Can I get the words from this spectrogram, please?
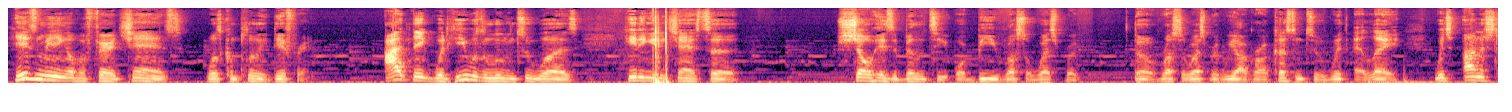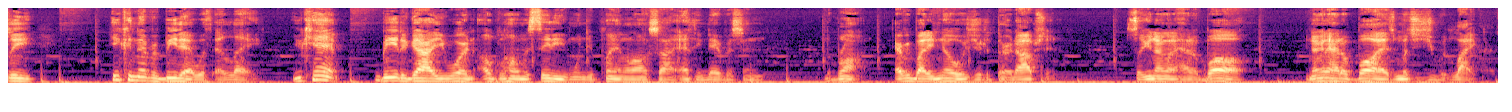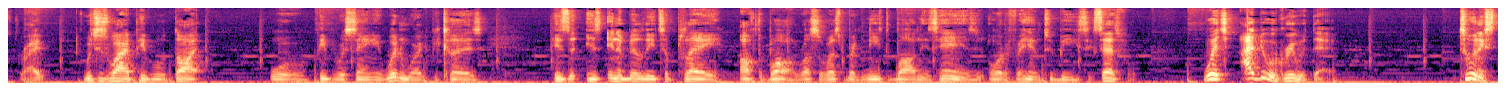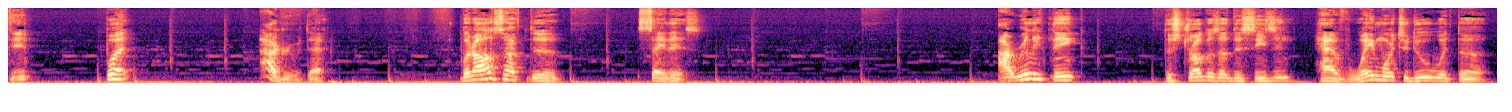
His meaning of a fair chance was completely different. I think what he was alluding to was he didn't get a chance to show his ability or be Russell Westbrook, the Russell Westbrook we all grow accustomed to with LA, which honestly, he could never be that with LA. You can't be the guy you were in Oklahoma City when you're playing alongside Anthony Davis and LeBron. Everybody knows you're the third option. So you're not gonna have a ball. You're not gonna have a ball as much as you would like, right? Which is why people thought or people were saying it wouldn't work because his his inability to play off the ball. Russell Westbrook needs the ball in his hands in order for him to be successful. Which I do agree with that. To an extent. But I agree with that. But I also have to say this. I really think the struggles of this season have way more to do with the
